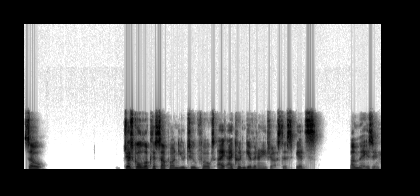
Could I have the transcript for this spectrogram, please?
So just go look this up on YouTube, folks. I, I couldn't give it any justice. It's amazing.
